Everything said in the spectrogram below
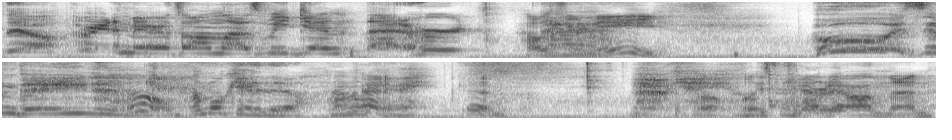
No, I ran a marathon last weekend. That hurt. How's your knee? Oh, it's in pain. Oh, I'm okay though. I'm okay. Good. Well, let's carry on then.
